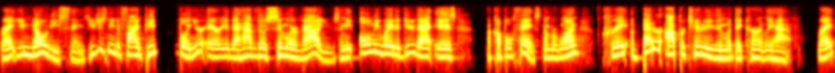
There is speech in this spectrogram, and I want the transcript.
Right? You know these things. You just need to find people in your area that have those similar values, and the only way to do that is a couple of things. Number one, create a better opportunity than what they currently have. Right?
